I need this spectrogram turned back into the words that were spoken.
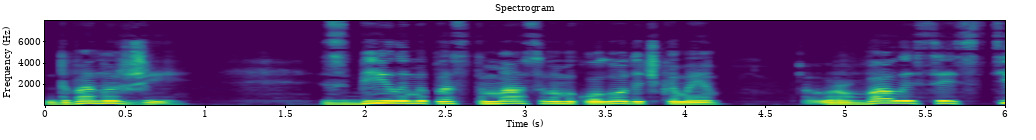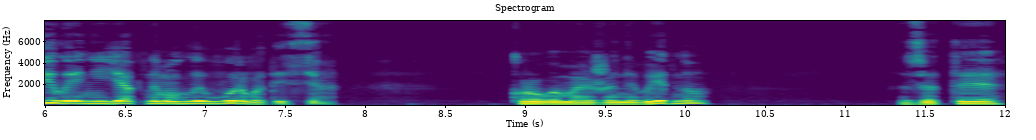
Два ножі з білими пластмасовими колодочками рвалися із тіла і ніяк не могли вирватися. Крови майже не видно, зате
